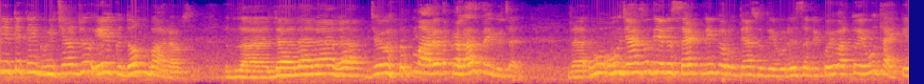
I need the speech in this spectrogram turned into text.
રીતે કંઈક વિચારજો, એકદમ બહાર આવશે. લા લા લા લા, જો, મારે તો ખલાસ થઈ ગયું છે. હું જ્યાં સુધી એને સેટ નહીં કરું, ત્યાં સુધી એવું રહેશે. અને કોઈ વાર તો એવું થાય કે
